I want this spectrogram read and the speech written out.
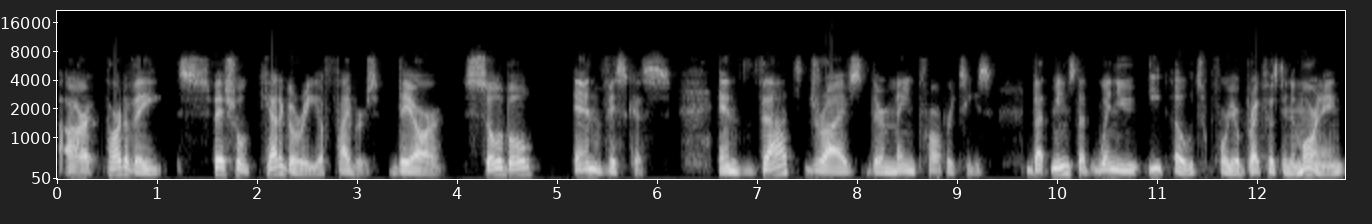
are part of a special category of fibers. They are soluble and viscous, and that drives their main properties. That means that when you eat oats for your breakfast in the morning,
